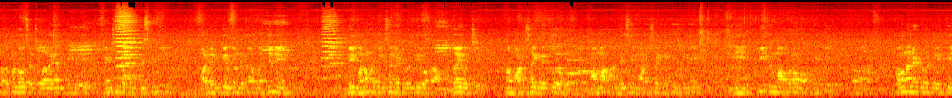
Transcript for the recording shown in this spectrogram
పదకొండవ సచివాలయానికి వెళ్ళి పెన్షన్ డబ్బులు తీసుకుని వాళ్ళు ఇంటికి వెళ్తుండగా మధ్యనే మీ మనవడు తెలిసినటువంటి ఒక ముద్దాయి వచ్చి నా మోటార్ సైకిల్ ఎక్కు మామ అనేసి మోటార్ సైకిల్ ఎక్కించుకుని ఈ పి తిమ్మాపురం వ్యక్తి పవన్ అనేటువంటి వ్యక్తి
